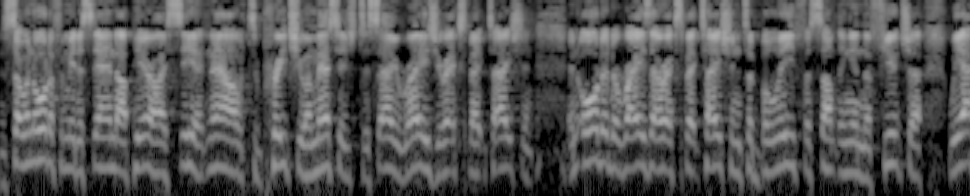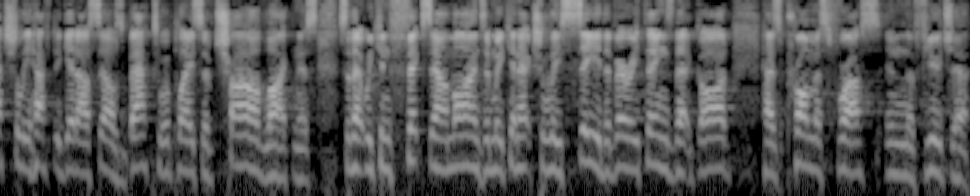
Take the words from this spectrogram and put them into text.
And so, in order for me to stand up here, I see it now to preach you a message to say, raise your expectation. In order to raise our expectation to believe for something in the future, we actually have to get ourselves back to a place of childlikeness so that we can fix our minds and we can actually see the very things that God has promised for us in the future.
